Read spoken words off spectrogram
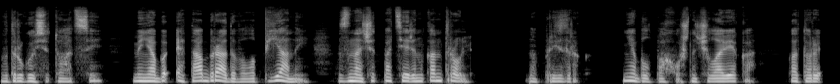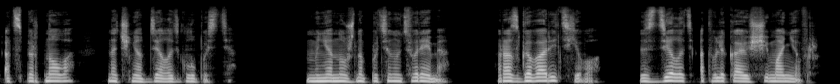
В другой ситуации меня бы это обрадовало. Пьяный, значит, потерян контроль. Но призрак не был похож на человека, который от спиртного начнет делать глупости. Мне нужно потянуть время, разговорить его, сделать отвлекающий маневр.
